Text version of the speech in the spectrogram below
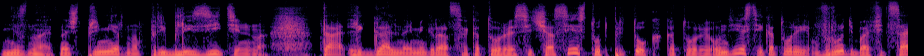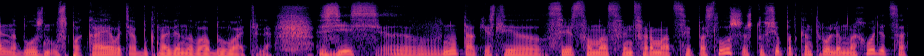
не знает. Значит, примерно, приблизительно та легальная миграция, которая сейчас есть, тот приток, который он есть, и который вроде бы официально должен успокаивать обыкновенного обывателя. Здесь, э, ну так, если средства массовой информации информации послушаю, что все под контролем находится,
